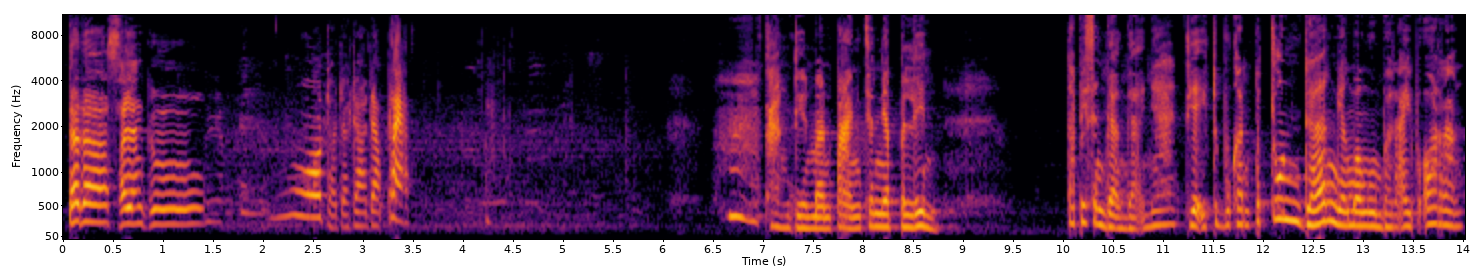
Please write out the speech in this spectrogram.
Dadah, sayangku. Oh, dadah-dadah, pret. Kang Dirman pancen nyebelin. Tapi seenggak-enggaknya dia itu bukan pecundang yang mau ngumbar aib orang.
